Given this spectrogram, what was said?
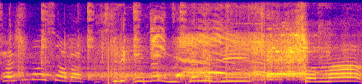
Karşıma hesabı attı. Sürekliğinden yüklemedi. Sonra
